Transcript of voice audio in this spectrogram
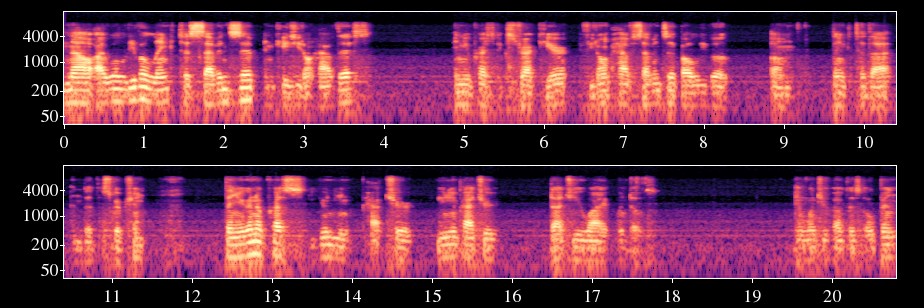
Now I will leave a link to 7-zip in case you don't have this. And you press extract here. If you don't have 7-zip, I'll leave a um, link to that in the description. Then you're going to press Union Patcher, Union Patcher.gui Windows and once you have this open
